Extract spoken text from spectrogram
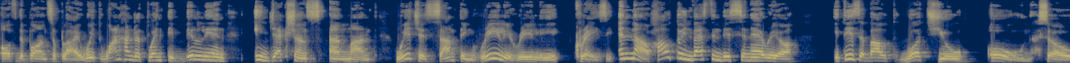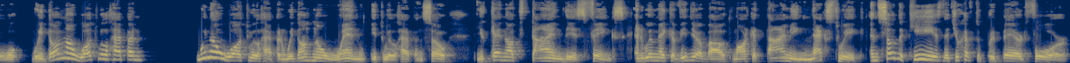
of the bond supply with 120 billion injections a month, which is something really, really crazy. And now, how to invest in this scenario? It is about what you own. So we don't know what will happen. We know what will happen. We don't know when it will happen. So you cannot time these things. And we'll make a video about market timing next week. And so the key is that you have to prepare for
